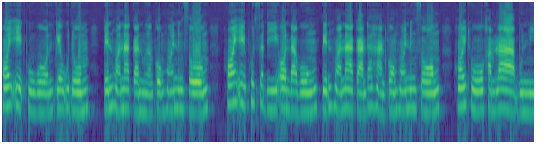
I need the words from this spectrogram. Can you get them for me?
ห้อยเอกภูวรแก้วอุดม เป็นหัวหน้าการเมืองกองห้อยหนึ่งสองห้อยเอกพุทธดีอ่อนดาวง เป็นหัวหน้าการทหารกองห้อยหนึ่งสองห้อยโทคำล่าบุญมี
